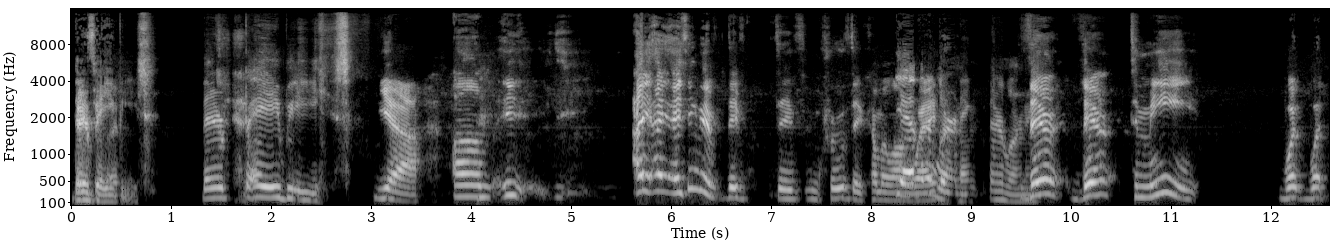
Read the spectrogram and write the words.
they're Basically. babies they're babies Yeah. Um, it- I, I I think they've they've they've improved. They've come a long yeah way. they're learning they're learning They're they're to me, what what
